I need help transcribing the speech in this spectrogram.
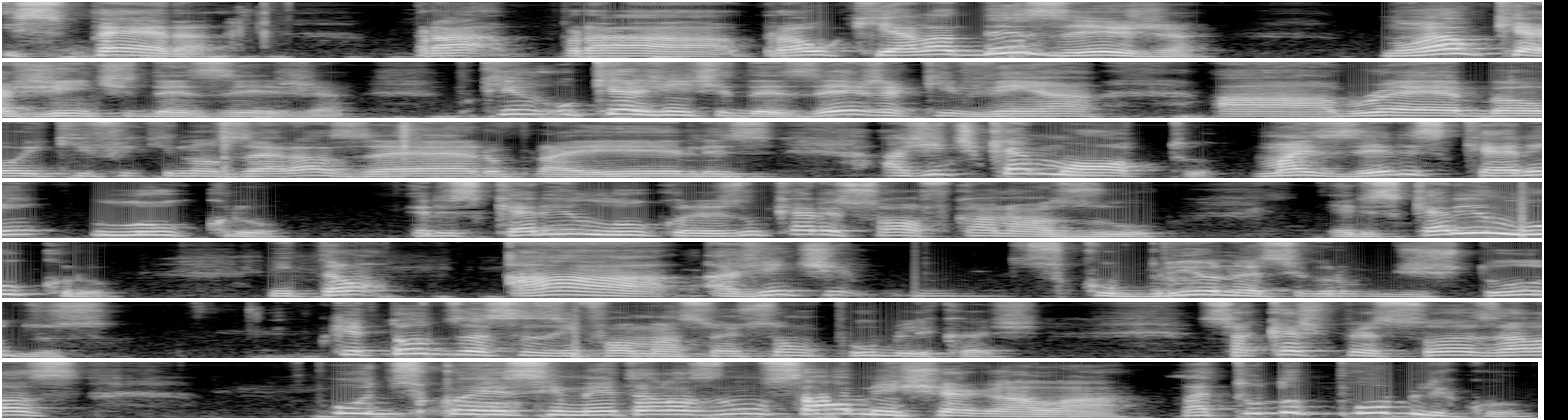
espera, para o que ela deseja. Não é o que a gente deseja. Porque o que a gente deseja é que venha a Rebel e que fique no 0 a 0 para eles. A gente quer moto, mas eles querem lucro. Eles querem lucro, eles não querem só ficar no azul. Eles querem lucro. Então, a, a gente descobriu nesse grupo de estudos, porque todas essas informações são públicas. Só que as pessoas, elas, por desconhecimento, elas não sabem chegar lá. Mas tudo público.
